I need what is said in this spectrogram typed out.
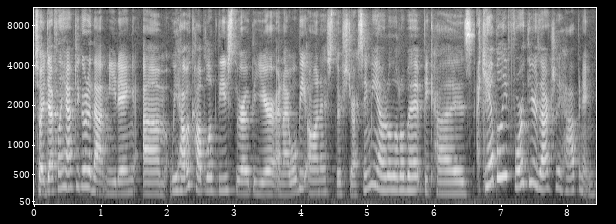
So I definitely have to go to that meeting. Um, we have a couple of these throughout the year and I will be honest, they're stressing me out a little bit because I can't believe fourth year is actually happening.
